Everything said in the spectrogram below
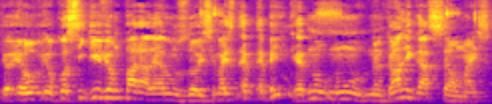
eu, eu, eu, consegui ver um paralelo nos dois, mas é, é bem. É, não, não, não tem uma ligação, mas.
